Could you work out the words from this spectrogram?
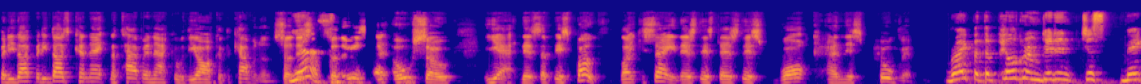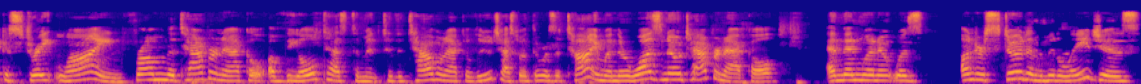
but he does, but he does connect the tabernacle with the Ark of the Covenant. So there's, yes. so there is uh, also, yeah, there's a, it's both. Like you say, there's this, there's this walk and this pilgrim. Right, but the pilgrim didn't just make a straight line from the tabernacle of the Old Testament to the tabernacle of the New Testament. There was a time when there was no tabernacle. And then when it was understood in the Middle Ages,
